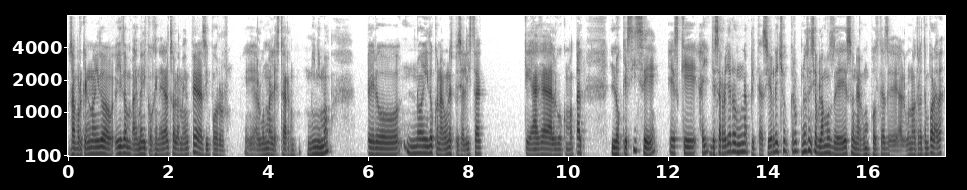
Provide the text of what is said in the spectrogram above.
O sea, porque no he ido, ido al médico general solamente, así por eh, algún malestar mínimo, pero no he ido con algún especialista que haga algo como tal. Lo que sí sé es que hay, desarrollaron una aplicación, de hecho, creo, no sé si hablamos de eso en algún podcast de alguna otra temporada,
